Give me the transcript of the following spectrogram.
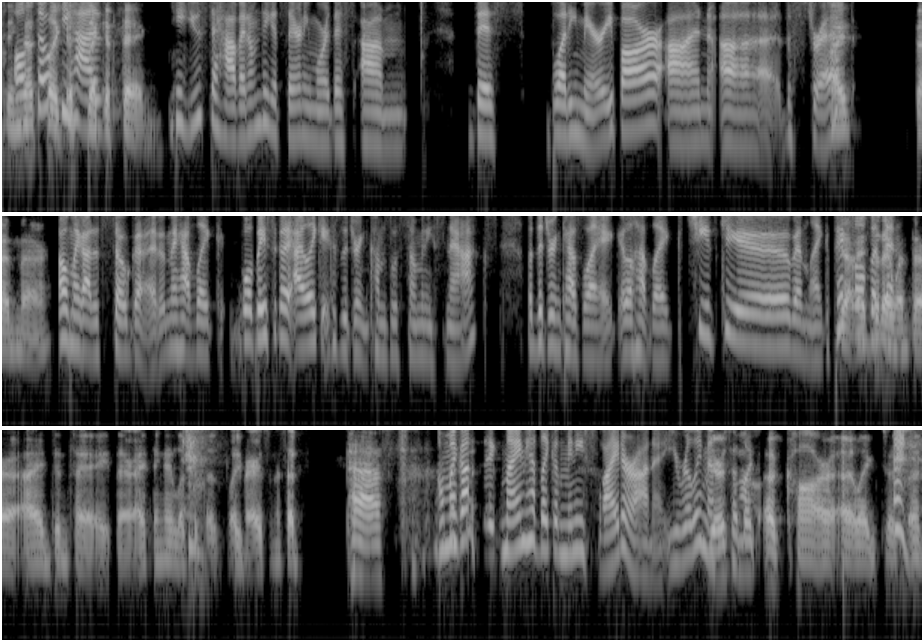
think that's Also, like he it's like a thing. he used to have i don't think it's there anymore this um this bloody mary bar on uh the strip I've been there. oh my god it's so good and they have like well basically i like it because the drink comes with so many snacks but the drink has like it'll have like cheese cube and like a pickle yeah, I but said then I went there. I didn't say I ate there. I think I looked at those Bloody Marys and I said, pass. oh my god like, mine had like a mini slider on it you really missed Yours had like a car, uh, like just a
